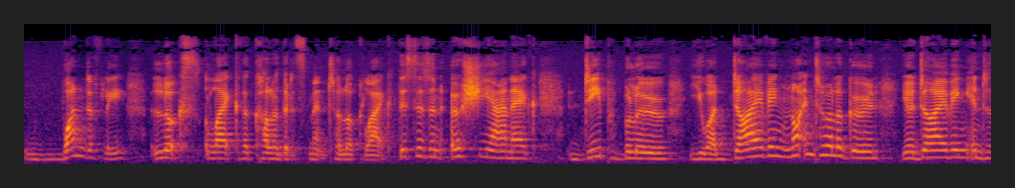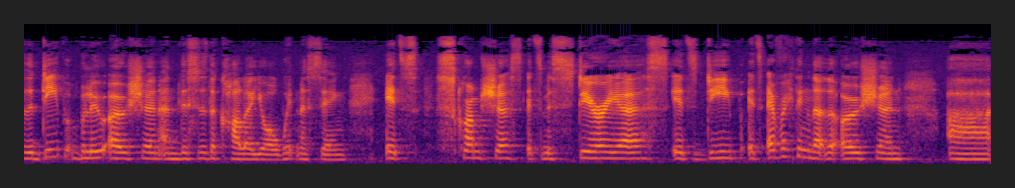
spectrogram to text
wonderfully looks like the color that it's meant to look like. This is an oceanic deep blue. You are diving not into a lagoon, you're diving into the deep blue ocean and this is the color you're witnessing. It's scrumptious, it's mysterious, it's deep, it's everything that the ocean uh,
